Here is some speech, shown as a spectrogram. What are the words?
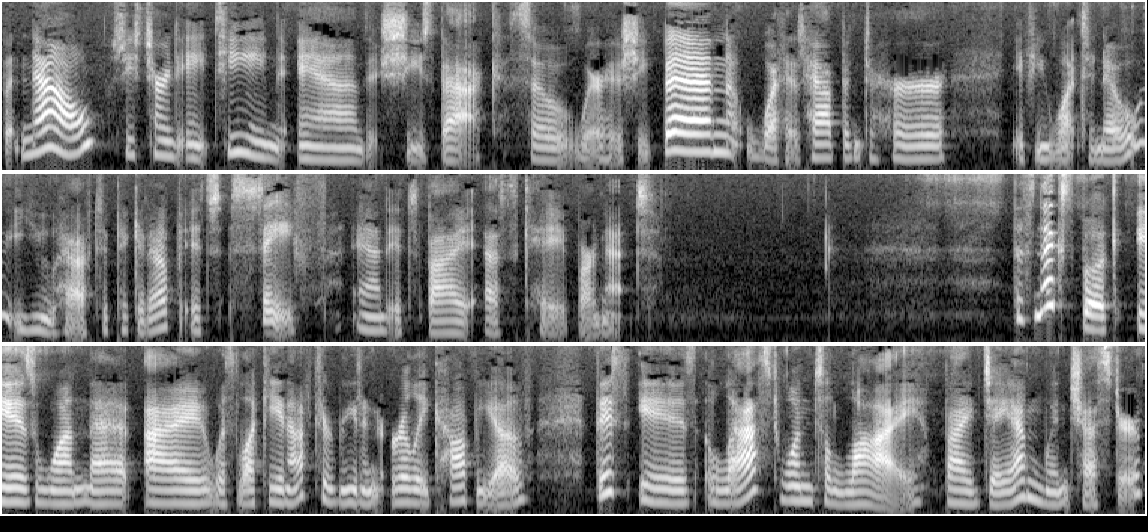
But now she's turned 18 and she's back. So, where has she been? What has happened to her? If you want to know, you have to pick it up. It's Safe, and it's by S.K. Barnett. This next book is one that I was lucky enough to read an early copy of. This is Last One to Lie by J.M. Winchester.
